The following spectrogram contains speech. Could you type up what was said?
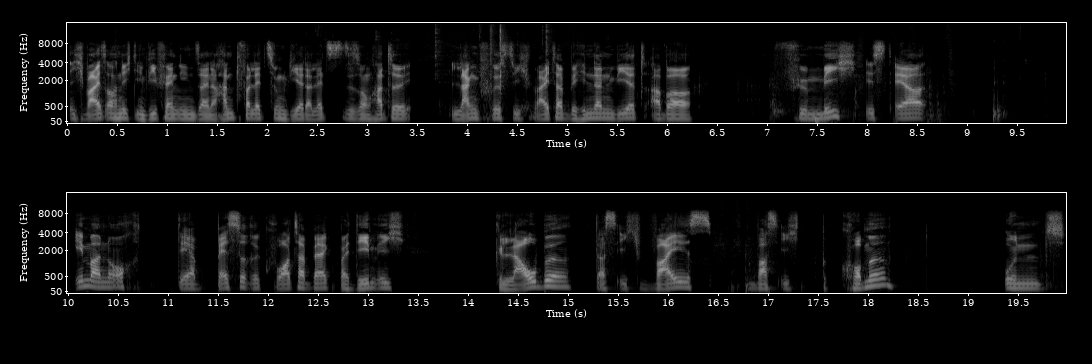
ich weiß auch nicht, inwiefern ihn seine Handverletzung, die er da letzte Saison hatte, langfristig weiter behindern wird. Aber für mich ist er immer noch der bessere Quarterback, bei dem ich glaube, dass ich weiß, was ich bekomme und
